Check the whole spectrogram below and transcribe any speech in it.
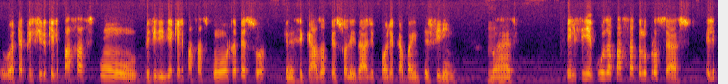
eu, até prefiro que ele passasse com. Preferiria que ele passasse com outra pessoa. Porque nesse caso a pessoalidade pode acabar interferindo. Hum. Mas ele se recusa a passar pelo processo. Ele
